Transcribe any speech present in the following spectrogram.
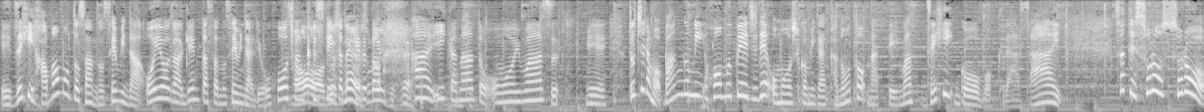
えー、ぜひ浜本さんのセミナー、大岩川玄太さんのセミナー両方参加していただけると、ねね、はい、いいかなと思います。えー、どちらも番組ホームページでお申し込みが可能となっています。ぜひご応募ください。さて、そろそろ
